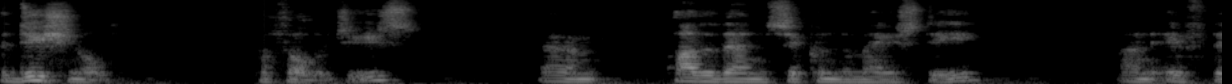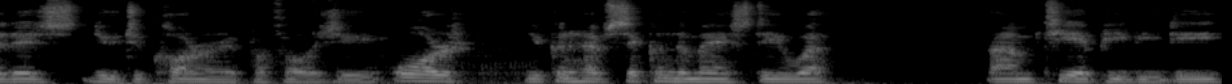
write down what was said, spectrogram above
additional pathologies um, other than secundum ASD, and if that is due to coronary pathology, or you can have secundum ASD with um, TAPVD,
